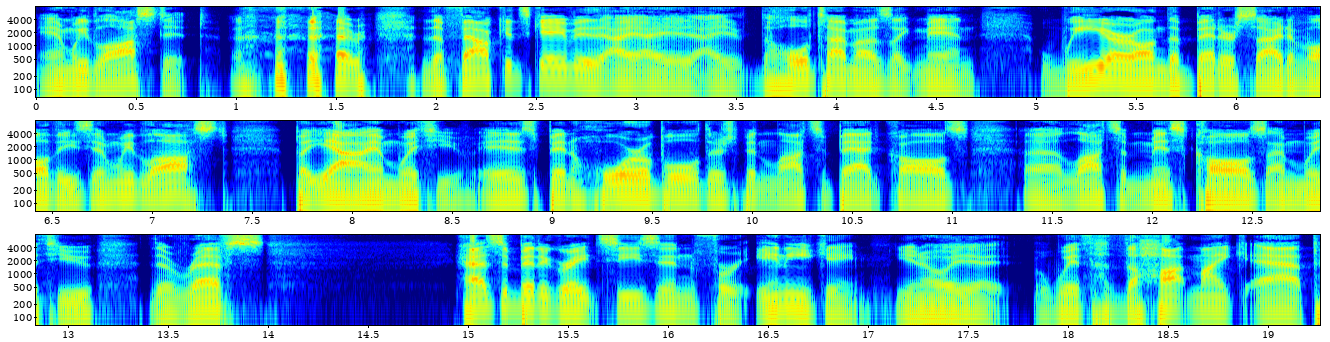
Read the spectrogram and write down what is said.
and we lost it. the Falcons game, I, I, I, the whole time I was like, man, we are on the better side of all these, and we lost. But yeah, I am with you. It has been horrible. There's been lots of bad calls, uh, lots of missed calls. I'm with you. The refs hasn't been a great season for any game. You know, it, with the Hot Mic app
